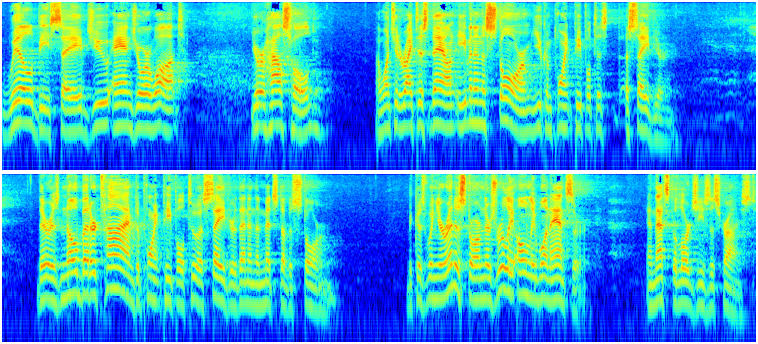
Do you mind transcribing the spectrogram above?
will be saved, you and your what? Your household. I want you to write this down. Even in a storm, you can point people to a Savior. There is no better time to point people to a Savior than in the midst of a storm. Because when you're in a storm, there's really only one answer, and that's the Lord Jesus Christ.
